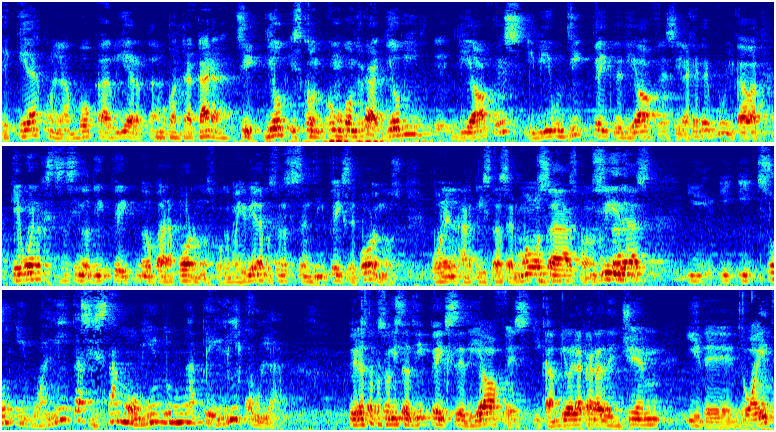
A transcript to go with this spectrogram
te quedas con la boca abierta. Como contracara. Sí, yo, con- como contrario, yo vi eh, The Office y vi un deepfake de The Office y la gente publicaba, qué bueno que estás haciendo deepfake no para pornos, porque la mayoría de las personas hacen deepfakes de pornos, ponen artistas hermosas, conocidas, y, y- y son igualitas y están moviendo en una película. Pero esta persona hizo deepfakes de The Office y cambió la cara de Jim y de Dwight,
